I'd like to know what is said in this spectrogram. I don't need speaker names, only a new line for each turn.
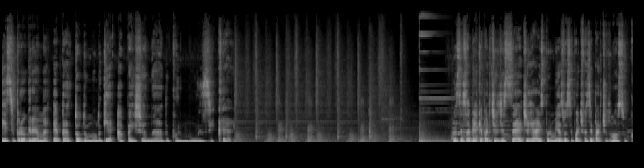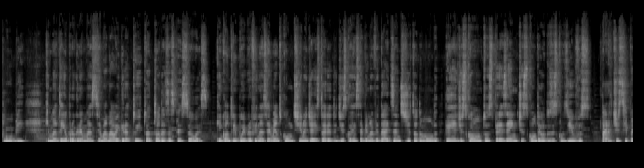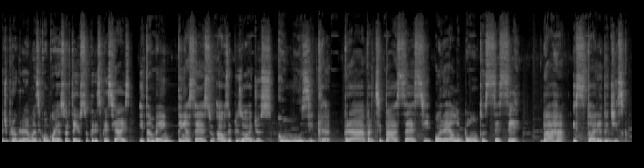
Esse programa é para todo mundo que é apaixonado por música. Você sabia que a partir de R$ reais por mês você pode fazer parte do nosso clube, que mantém o programa semanal e gratuito a todas as pessoas? Quem contribui para o financiamento contínuo de A História do Disco recebe novidades antes de todo mundo, ganha descontos, presentes, conteúdos exclusivos, participa de programas e concorre a sorteios super especiais e também tem acesso aos episódios com música. Para participar, acesse orelo.cc barra História do Disco.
